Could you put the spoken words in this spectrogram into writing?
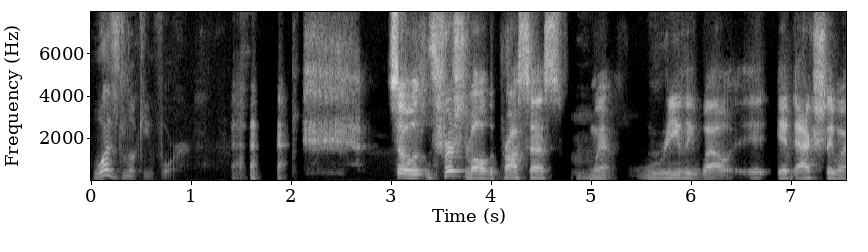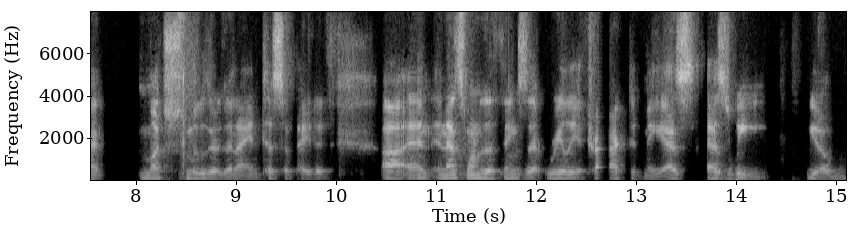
was looking for? so first of all, the process mm-hmm. went really well. It, it, actually went much smoother than I anticipated, uh, and and that's one of the things that really attracted me as as we you know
